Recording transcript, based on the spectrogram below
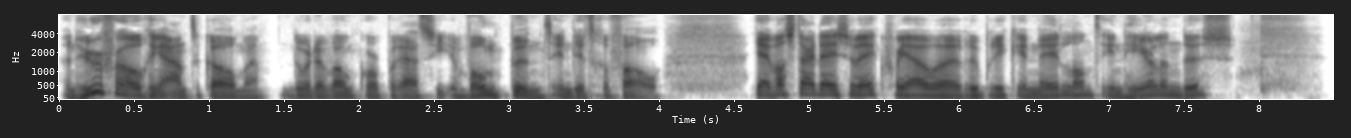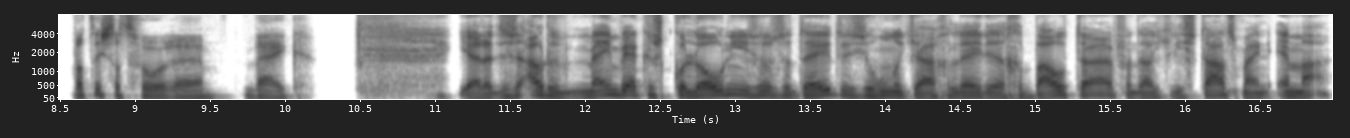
een huurverhoging aan te komen... door de wooncorporatie Woonpunt in dit geval. Jij was daar deze week voor jouw rubriek in Nederland, in Heerlen dus. Wat is dat voor wijk? Ja, dat is een oude mijnwerkerskolonie, zoals het heet. Dus die 100 jaar geleden gebouwd daar. Vandaar dat je die staatsmijn Emma.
